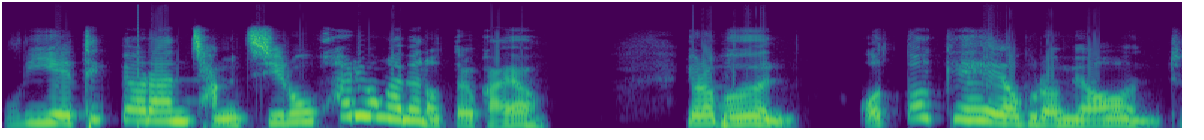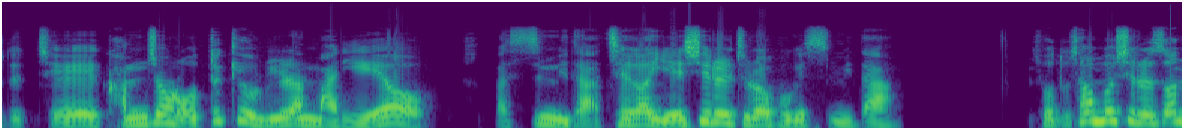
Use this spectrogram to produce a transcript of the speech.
우리의 특별한 장치로 활용하면 어떨까요? 여러분, 어떻게 해요, 그러면 도대체 감정을 어떻게 올리란 말이에요? 맞습니다. 제가 예시를 들어보겠습니다. 저도 사무실을 썼,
